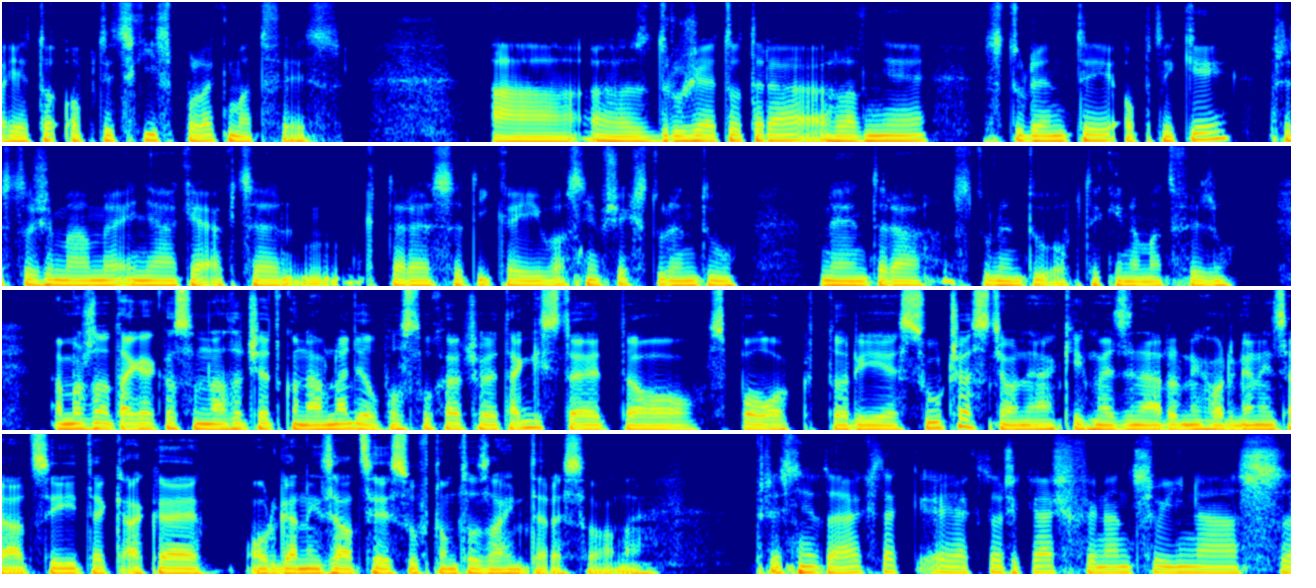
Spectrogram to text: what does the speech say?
je to optický spolek Matfis a e, združuje to teda hlavně studenty optiky, přestože máme i nějaké akce, které se týkají vlastně všech studentů, nejen teda studentů optiky na Matfizu. A možno tak, ako som na začiatku navnadil poslucháčov, je takisto je to spolok, ktorý je súčasťou nejakých medzinárodných organizácií, tak aké organizácie sú v tomto zainteresované? Přesně tak, tak jak to říkáš, financují nás e,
